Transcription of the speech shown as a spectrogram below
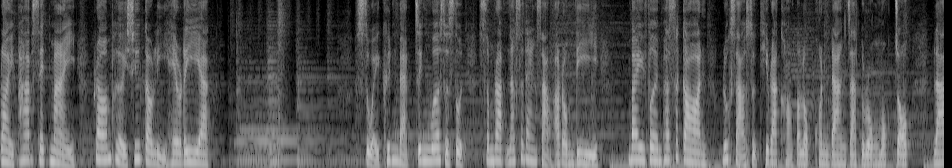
ปล่อยภาพเซตใหม่ พร้อมเผยชื่อเกาหลีให้เรียก สวยขึ้นแบบจึ้งเวอร์สุดๆสำหรับนักแสดงสาวอารมณ์ดี ใบเฟิร์นพัสกร ลูกสาวสุดที่รักของตลกคนดังจาตุรงมกจกล่า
